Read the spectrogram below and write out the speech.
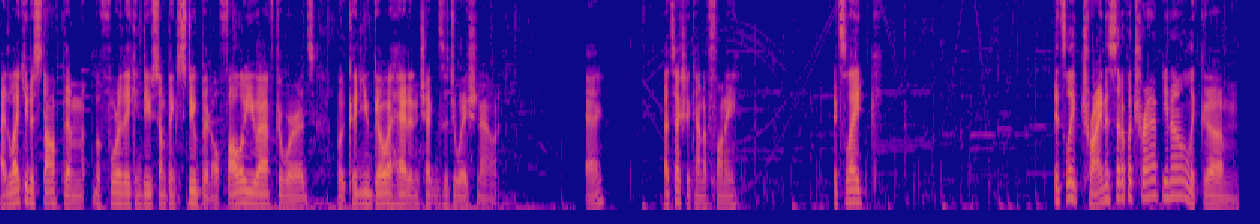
I'd like you to stop them before they can do something stupid. I'll follow you afterwards, but could you go ahead and check the situation out? Okay. That's actually kind of funny. It's like it's like trying to set up a trap, you know? Like um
